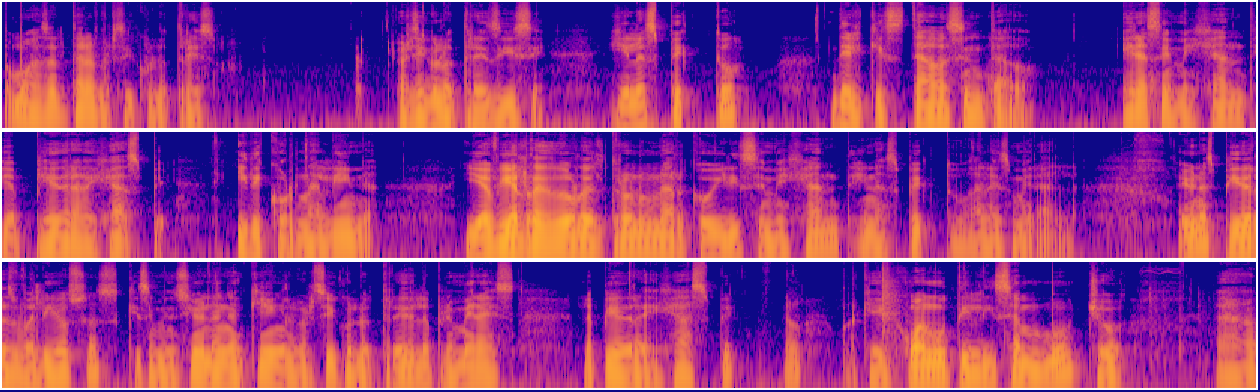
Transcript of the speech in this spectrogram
Vamos a saltar al versículo 3. Versículo 3 dice, y el aspecto del que estaba sentado era semejante a piedra de jaspe y de cornalina, y había alrededor del trono un arco iris semejante en aspecto a la esmeralda. Hay unas piedras valiosas que se mencionan aquí en el versículo 3. La primera es la piedra de jaspe, ¿no? porque Juan utiliza mucho, ah,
